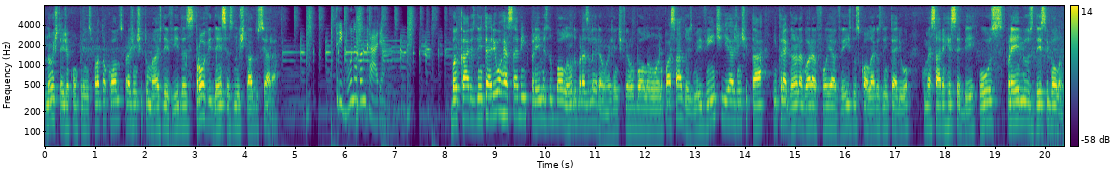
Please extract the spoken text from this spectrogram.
não esteja cumprindo os protocolos para a gente tomar as devidas providências no estado do Ceará. Tribuna Bancária. Bancários do interior recebem prêmios do bolão do Brasileirão. A gente fez um bolão ano passado, 2020, e a gente está entregando. Agora foi a vez dos colegas do interior começarem a receber os prêmios desse bolão.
